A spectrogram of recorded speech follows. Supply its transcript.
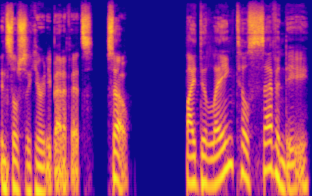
in Social Security benefits. So by delaying till 70,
